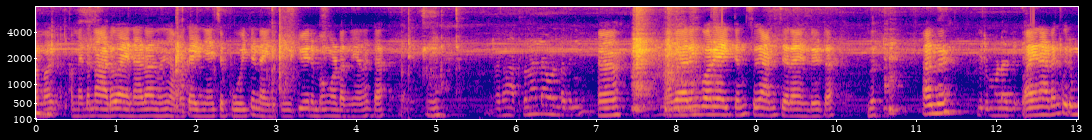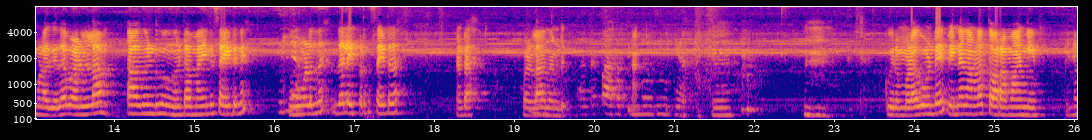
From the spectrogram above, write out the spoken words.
അമ്മ അമ്മേന്റെ നാട് വയനാടാണ് അമ്മ കഴിഞ്ഞ ആഴ്ച പോയിട്ടുണ്ടായിന് പോയിട്ട് വരുമ്പോൾ കൊണ്ടുവന്നെയാണ് കേട്ടാ വേറെയും കുറെ ഐറ്റംസ് കാണിച്ചു തരാനുണ്ട് കേട്ടാ അന്ന് കുരുമുളക്. വയനാടൻ കുരുമുളക്. ഇതാ വെള്ളം ആവുന്നുണ്ട് തോന്നുന്നു കേട്ടോ അമ്മ അതിന് സൈഡിന് മുകളിന്ന് ഇതല്ല ഇപ്പുറത്തെ സൈഡ് ഇതാ. കണ്ടാ വെള്ളാവുന്നുണ്ട്. കുരുമുളക് കൊണ്ട് പിന്നെ നമ്മളെ തുറമാങ്ങിയും പിന്നെ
